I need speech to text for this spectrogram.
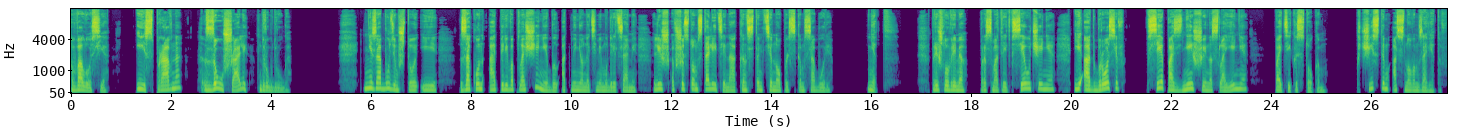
волосья и исправно заушали друг друга. Не забудем, что и закон о перевоплощении был отменен этими мудрецами лишь в шестом столетии на Константинопольском соборе. Нет, пришло время просмотреть все учения и, отбросив все позднейшие наслоения, пойти к истокам, к чистым основам заветов.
